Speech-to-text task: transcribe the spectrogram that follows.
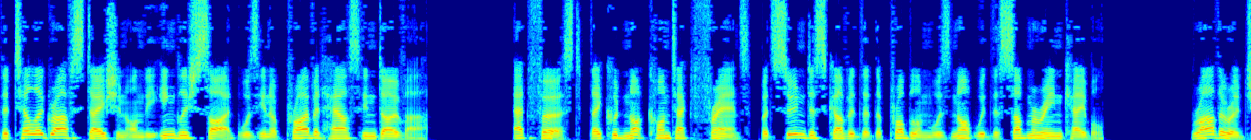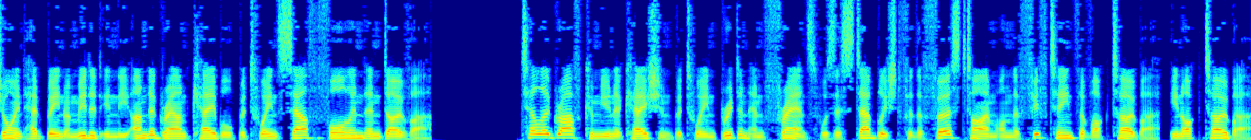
The telegraph station on the English side was in a private house in Dover. At first, they could not contact France, but soon discovered that the problem was not with the submarine cable. Rather a joint had been omitted in the underground cable between South Foreland and Dover. Telegraph communication between Britain and France was established for the first time on 15 October. In October,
